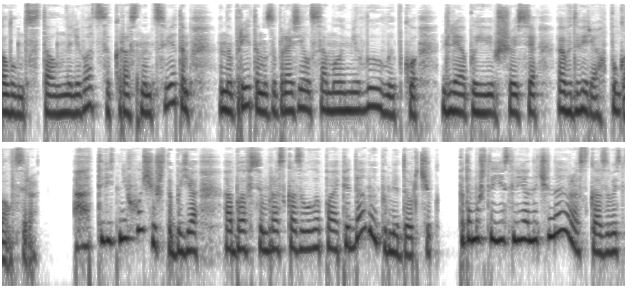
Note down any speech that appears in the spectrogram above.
Лунц стал наливаться красным цветом, но при этом изобразил самую милую улыбку для появившегося в дверях бухгалтера. «А ты ведь не хочешь, чтобы я обо всем рассказывала папе, да, мой помидорчик? Потому что если я начинаю рассказывать,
